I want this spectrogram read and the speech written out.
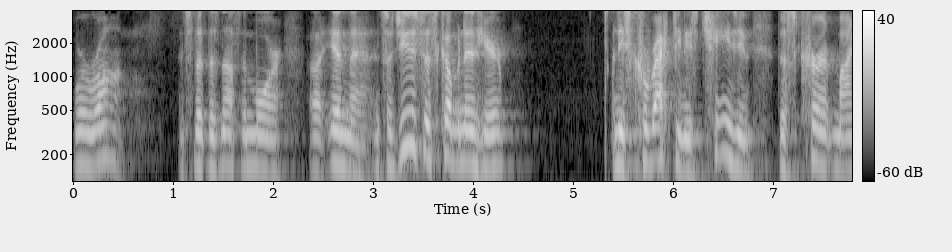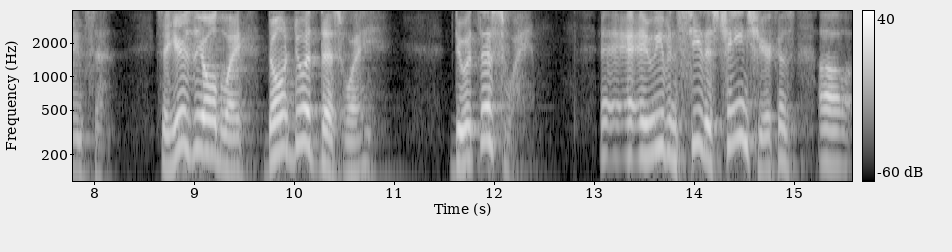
were wrong. And so there's nothing more uh, in that. And so Jesus is coming in here and he's correcting, he's changing this current mindset. So here's the old way. Don't do it this way. Do it this way. And we even see this change here because uh,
